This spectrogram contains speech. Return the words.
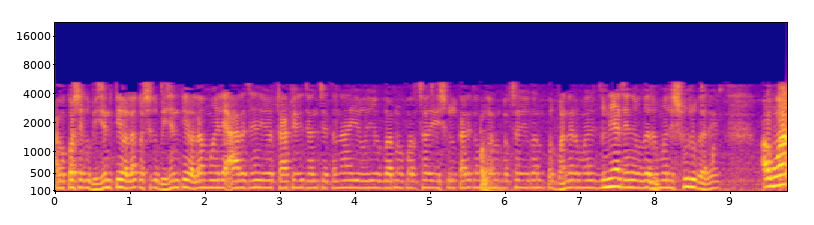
अब कसैको भिजन के होला कसैको भिजन के होला मैले आएर चाहिँ यो ट्राफिक जनचेतना यो यो गर्नुपर्छ स्कुल कार्यक्रम गर्नुपर्छ यो गर्नुपर्छ भनेर मैले दुनियाँ चाहिँ उ गरेर मैले सुरु गरेँ। अब उहाँ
